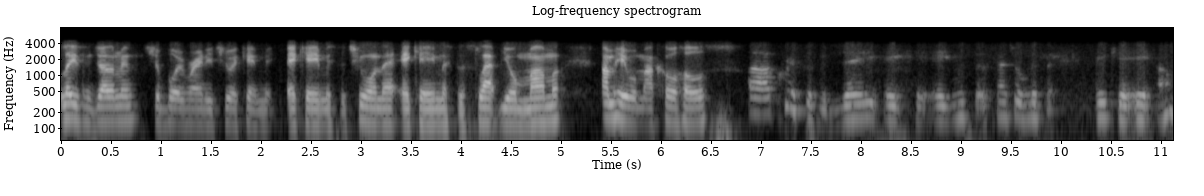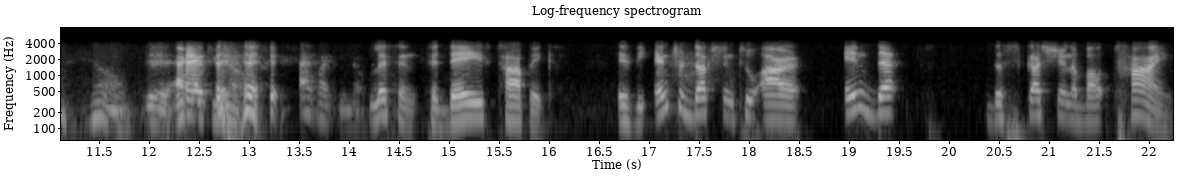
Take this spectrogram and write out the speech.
Ladies and gentlemen, it's your boy Randy Choo, aka, aka Mr. Chew on that, aka Mr. Slap Your Mama. I'm here with my co-host. Uh, Christopher J, aka Mr. Essential, Mr. AKA I'm him. Yeah, act like you know. Act like you know. Listen, today's topic is the introduction to our in-depth discussion about time.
